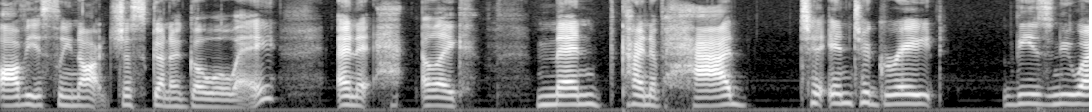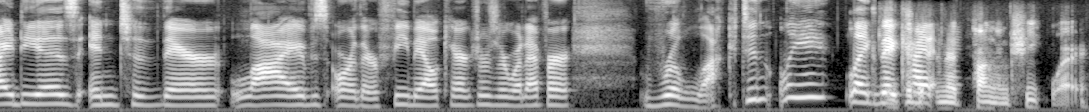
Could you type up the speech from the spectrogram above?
obviously not just gonna go away and it like men kind of had to integrate these new ideas into their lives or their female characters or whatever reluctantly like they They kind it in a tongue-in-cheek way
